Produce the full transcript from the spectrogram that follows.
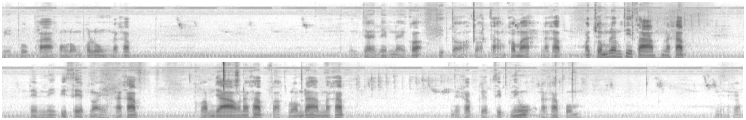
มีดปลูกพาของหลวงพ่อลุงนะครับสนใจเล่มไหนก็ติดต่อสอบถามเข้ามานะครับ มาชมเล่มที่ 3 นะครับ เล่มนี้พิเศษหน่อยนะครับ ความยาวนะครับ ฝักรวมด้ามนะครับนี่ครับเกือบ 10 นิ้วนะครับผม นี่ครับ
